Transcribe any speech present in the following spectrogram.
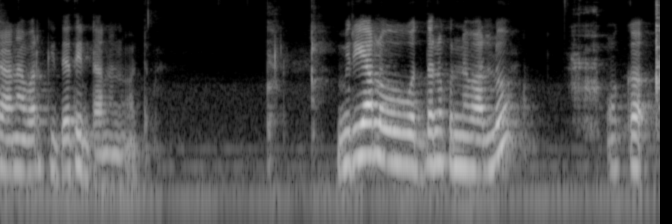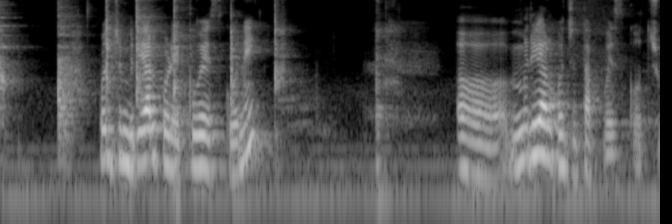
చాలా వరకు ఇదే తింటాను అనమాట మిరియాలు వద్దనుకునే వాళ్ళు ఒక కొంచెం మిరియాల పొడి ఎక్కువ వేసుకొని మిరియాలు కొంచెం తక్కువ వేసుకోవచ్చు.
